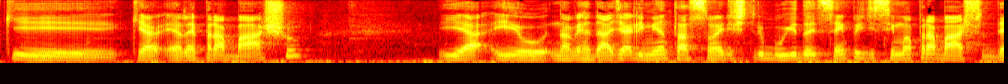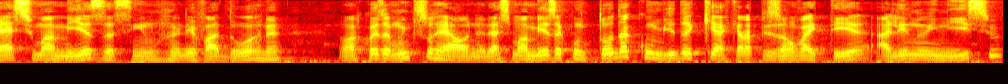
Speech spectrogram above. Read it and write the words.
que, que é, ela é para baixo e, a, e o, na verdade a alimentação é distribuída sempre de cima para baixo. Desce uma mesa, assim, um elevador, né? É uma coisa muito surreal, né? Desce uma mesa com toda a comida que aquela prisão vai ter ali no início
